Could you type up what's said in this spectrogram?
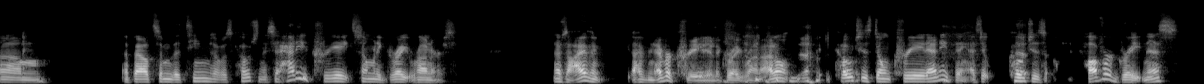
um about some of the teams i was coaching they said how do you create so many great runners and i said i haven't i've never created a great run. i don't no. coaches don't create anything i said coaches yeah. uncover greatness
